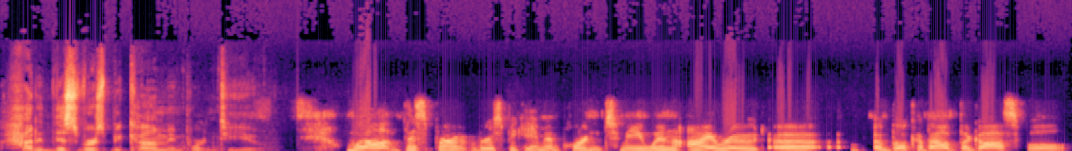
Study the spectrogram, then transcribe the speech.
how did this verse become important to you? Well, this verse became important to me when I wrote a, a book about the gospel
